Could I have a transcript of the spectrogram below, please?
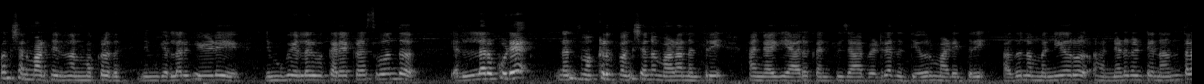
ಫಂಕ್ಷನ್ ಮಾಡ್ತೀನಿ ನನ್ನ ಮಕ್ಕಳದ್ದು ನಿಮ್ಗೆಲ್ಲರಿಗೂ ಹೇಳಿ, ನಿಮಗೂ ಎಲ್ಲರಿಗೂ ಕರೆ ಕಳಿಸ್ಕೊಂಡು ಎಲ್ಲರೂ ಕೂಡ ನನ್ನ ಮಕ್ಕಳದ್ದು ಫಂಕ್ಷನ್ ಮಾಡೋಣಂತ್ರಿ. ಹಾಗಾಗಿ ಯಾರು ಕನ್ಫ್ಯೂಸ್ ಆಗಬೇಡ್ರಿ, ಅದು ದೇವ್ರು ಮಾಡಿದ್ರಿ. ಅದು ನಮ್ಮ ಮನೆಯವರು ಹನ್ನೆರಡು ಗಂಟೆ ನಂತರ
